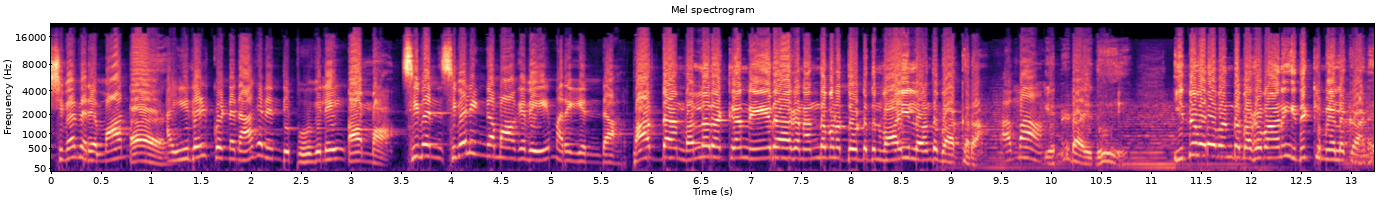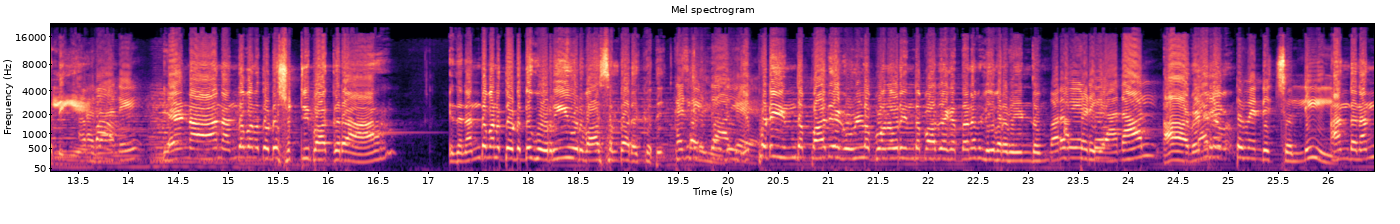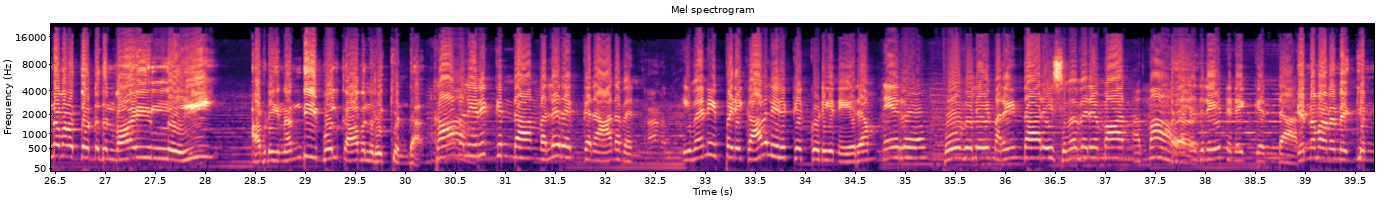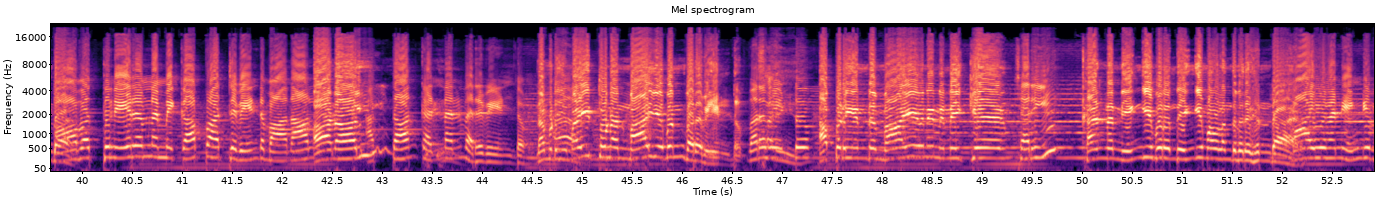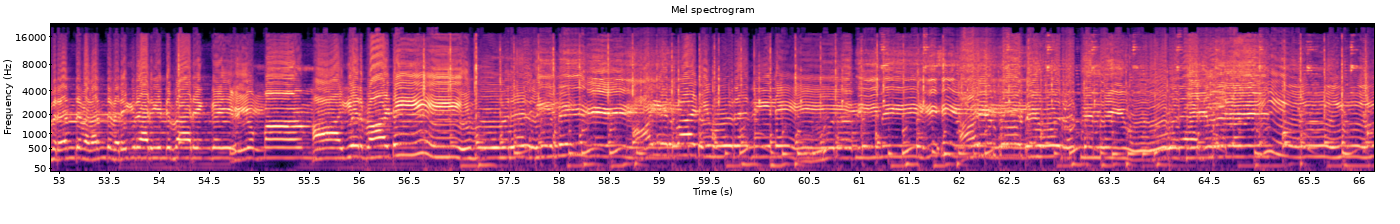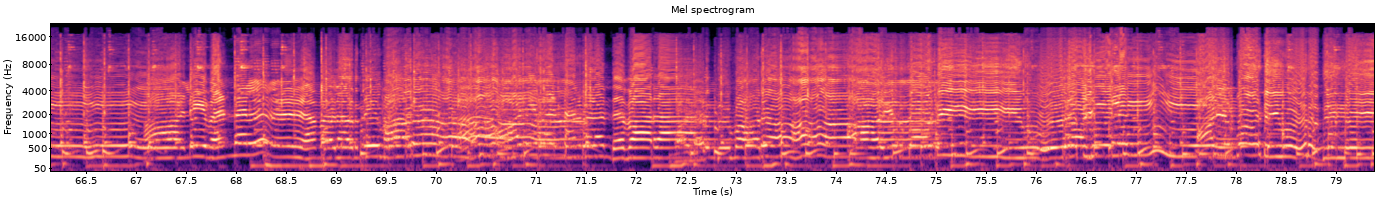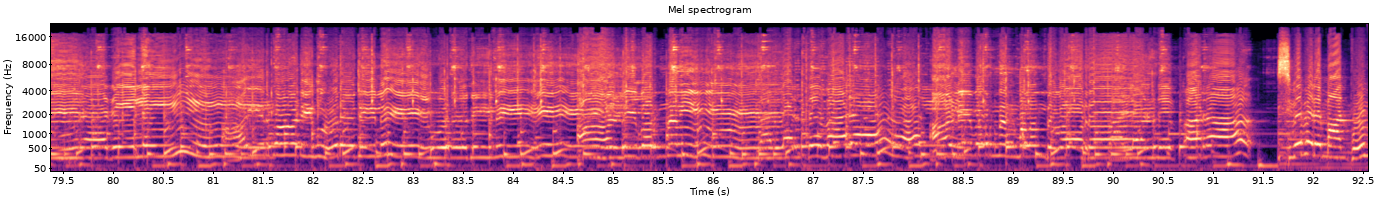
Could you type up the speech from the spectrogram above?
சிவபெருமான் ஆ. ஐதழ் கொண்ட நாகநந்தி பூவிலே ஆமா. சிவன் சிவலிங்கமாகவே மறைகின்றார். பார்த்தான் வல்லரக்கன் நேராக நந்தவன தோட்டத்தின் வாயில வந்து பார்க்கறான். அம்மா என்னடா இது? இதுவரை வந்த பகவானை இதுக்கு மேல காணலையே. ஏன்னா நந்தவனத்தோட சுற்றி பார்க்கறான். இந்த நந்தவன தோட்டத்துக்கு ஒரே ஒரு வாசல் தான் இருக்குது. எப்படி இந்த பாதையாக உள்ள போனவர் இந்த பாதையாகத்தானே வெளியே வர வேண்டும்? என்று சொல்லி அந்த நந்தவன தோட்டத்தின் வாயிலை அப்படி நந்தி போல் காவல் இருக்கின்றார் காவல் இருக்கின்றான் வல்லரக்கனானவன் இவன் இப்படி காவல் இருக்கக்கூடிய நேரம். நேரம். கோவிலே மறைந்தாரே சிவபெருமான். அம்மா. மனதிலே நினைக்கின்றார். என்னவா நினைக்கின்றார் ஆபத்து நேரம் நம்மை காப்பாற்ற வேண்டுமானால் ஆனால் அத்தான் கண்ணன் வர வேண்டும். நம்முடைய மைத்துனன் மாயவன் வர வேண்டும். வர வேண்டும். அப்படி என்று மாயவனை நினைக்க சரி. கண்ணன் எங்கே பிறந்து எங்கே வளர்ந்து வருகின்றார்? மாயவன் எங்கு பிறந்து வளர்ந்து வருகிறார் என்று பாருங்கள்? ஆயர்வாடி ஊரதிலே ஆயர்வாடி ஊரதிலே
